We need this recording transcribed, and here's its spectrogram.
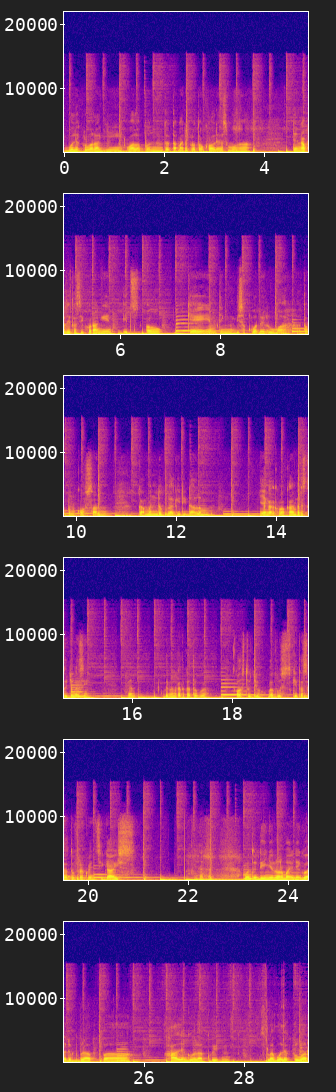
boleh keluar lagi walaupun tetap ada protokol ya semua. Dan kapasitas dikurangin it's okay. Yang penting bisa keluar dari rumah ataupun kosan gak mendem lagi di dalam. Ya nggak kalian pada setuju nggak sih dengan kata-kata gue? Kalau setuju bagus. Kita satu frekuensi guys untuk di new normal ini gue ada beberapa hal yang gue lakuin setelah boleh keluar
